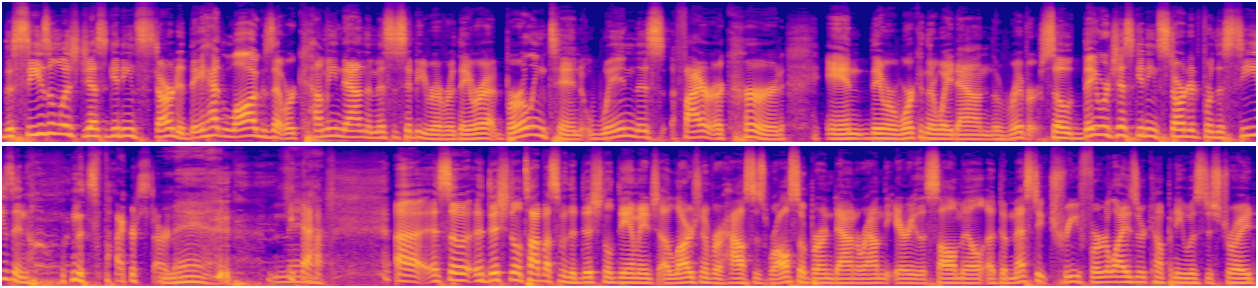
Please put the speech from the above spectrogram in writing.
the season was just getting started. They had logs that were coming down the Mississippi River. They were at Burlington when this fire occurred and they were working their way down the river. So they were just getting started for the season when this fire started. Man. Man. yeah. Uh, so, additional talk about some of the additional damage. A large number of houses were also burned down around the area of the sawmill. A domestic tree fertilizer company was destroyed.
